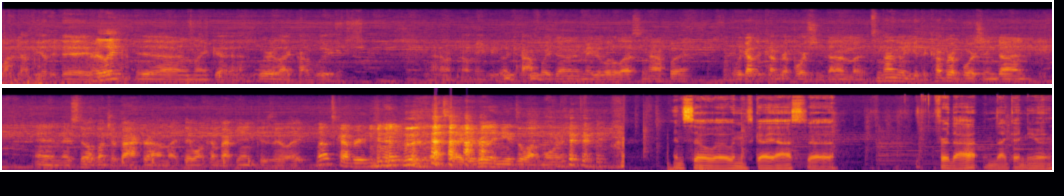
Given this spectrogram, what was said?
walk out the other day. Really? Yeah, and like, uh, we are like probably I don't know, maybe like halfway done, maybe a little less than halfway. We got the cover up portion done, but sometimes when you get the cover up portion done and there's still a bunch of background, like they won't come back in because they're like, well, it's covered. You know, it's like it really needs a lot more. and so uh, when this guy asked uh, for that, like I knew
